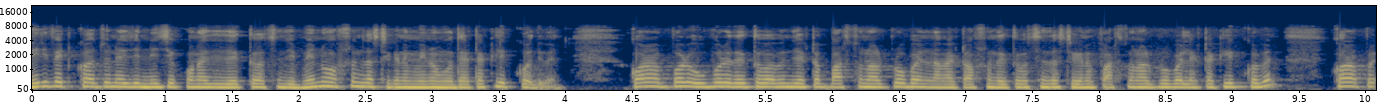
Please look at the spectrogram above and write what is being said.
ভেরিফাইড করার জন্য এই যে নিচে কোনায় যে দেখতে পাচ্ছেন যে মেনু অপশন জাস্ট এখানে মেনুর মধ্যে একটা ক্লিক করে দিবেন। করার পর উপরে দেখতে পাবেন যে একটা পার্সোনাল প্রোফাইল নামে একটা অপশন দেখতে পাচ্ছেন। জাস্ট এখানে পার্সোনাল প্রোফাইল একটা ক্লিক করবেন। করার পর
